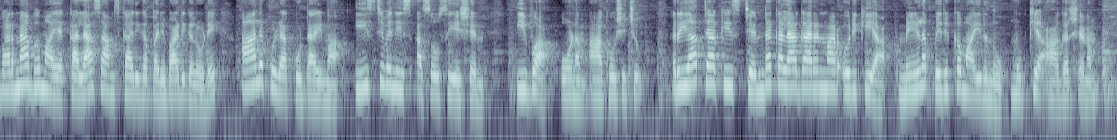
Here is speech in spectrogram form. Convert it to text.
വർണാഭമായ കലാ സാംസ്കാരിക പരിപാടികളോടെ ആലപ്പുഴ കൂട്ടായ്മ ഈസ്റ്റ് വെനീസ് അസോസിയേഷൻ ഇവ ഓണം ആഘോഷിച്ചു. റിയാദ് ടാക്കീസ് ചെണ്ട കലാകാരന്മാർ ഒരുക്കിയ മേളപ്പെരുക്കമായിരുന്നു മുഖ്യ ആകർഷണം.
